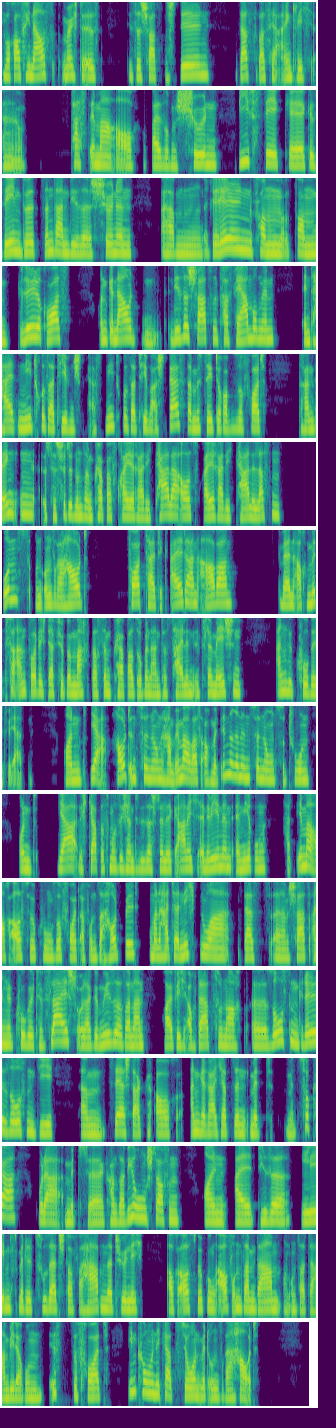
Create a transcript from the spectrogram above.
Worauf hinaus möchte, ist diese schwarzen Stillen, das, was ja eigentlich äh, fast immer auch bei so einem schönen Beefsteak äh, gesehen wird, sind dann diese schönen ähm, Rillen vom, vom Grillrost. Und genau diese schwarzen Verfärbungen enthalten nitrosativen Stress. Nitrosativer Stress, da müsst ihr sofort dran denken. Es schüttet in unserem Körper freie Radikale aus. Freie Radikale lassen uns und unsere Haut vorzeitig altern, aber werden auch mitverantwortlich dafür gemacht, dass im Körper sogenannte Silent Inflammation angekurbelt werden. Und ja, Hautentzündungen haben immer was auch mit inneren Entzündungen zu tun. Und ja, ich glaube, das muss ich an dieser Stelle gar nicht erwähnen. Ernährung hat immer auch Auswirkungen sofort auf unser Hautbild. Und man hat ja nicht nur das äh, schwarz angekugelte Fleisch oder Gemüse, sondern häufig auch dazu noch äh, Soßen, Grillsoßen, die ähm, sehr stark auch angereichert sind mit, mit Zucker oder mit äh, Konservierungsstoffen. Und all diese Lebensmittelzusatzstoffe haben natürlich auch Auswirkungen auf unseren Darm und unser Darm wiederum ist sofort in Kommunikation mit unserer Haut.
